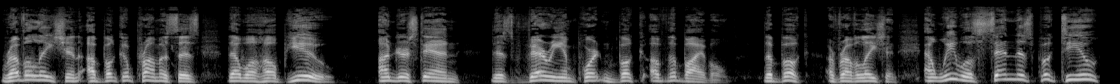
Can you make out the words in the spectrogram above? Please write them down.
Revelation, a book of promises that will help you understand this very important book of the Bible, the book of Revelation. And we will send this book to you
